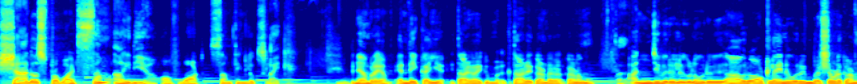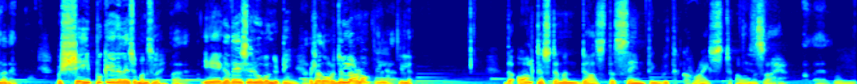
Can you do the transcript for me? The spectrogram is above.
Shadows provide some idea of what something looks like ഇപ്പം ഞാൻ പറയാം എന്റെ ഈ കൈ ഈ താഴെ വായിക്കുമ്പോൾ താഴെ കണ്ട കാണാമോ? അഞ്ച് വിരലുകളും ഒരു ആ ഒരു ഔട്ട്ലൈന് ഒരു ഇമ്പ്രഷൻ അവിടെ കാണുന്നുണ്ട്. അപ്പൊ ഷേപ്പൊക്കെ ഏകദേശം മനസ്സിലായി. ഏകദേശ രൂപം കിട്ടി. പക്ഷെ അത് ഒറിജിനൽ ആണോ? ഇല്ല. The Old Testament does the same thing with Christ, our Messiah. Amen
